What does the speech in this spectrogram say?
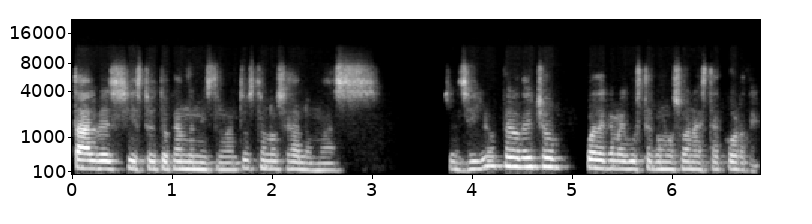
Tal vez si estoy tocando un instrumento, esto no sea lo más sencillo, pero de hecho puede que me guste cómo suena este acorde.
